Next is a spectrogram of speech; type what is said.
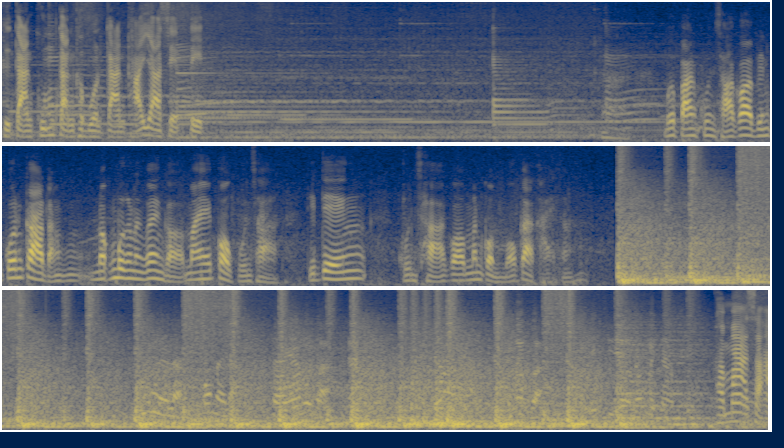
คือการคุ้มกันขบวนการค้ายาเสพติด เมื่อปานขุนสาก็เป็นก้นกล้าต่างนอกเมืองนั่นก็ก็ไม่ให้ก่อขุนสาที่เตงขุนสาก็มันก็หมอกล้าขายทั้ง อะไรล่ะห้องไหนล่ะพม่าสห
